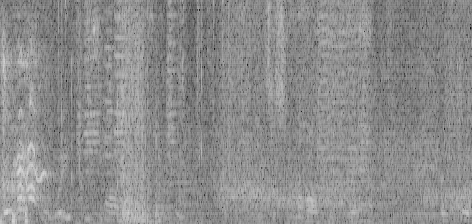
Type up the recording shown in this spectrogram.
that's way too small. It's a small ramp. That's what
